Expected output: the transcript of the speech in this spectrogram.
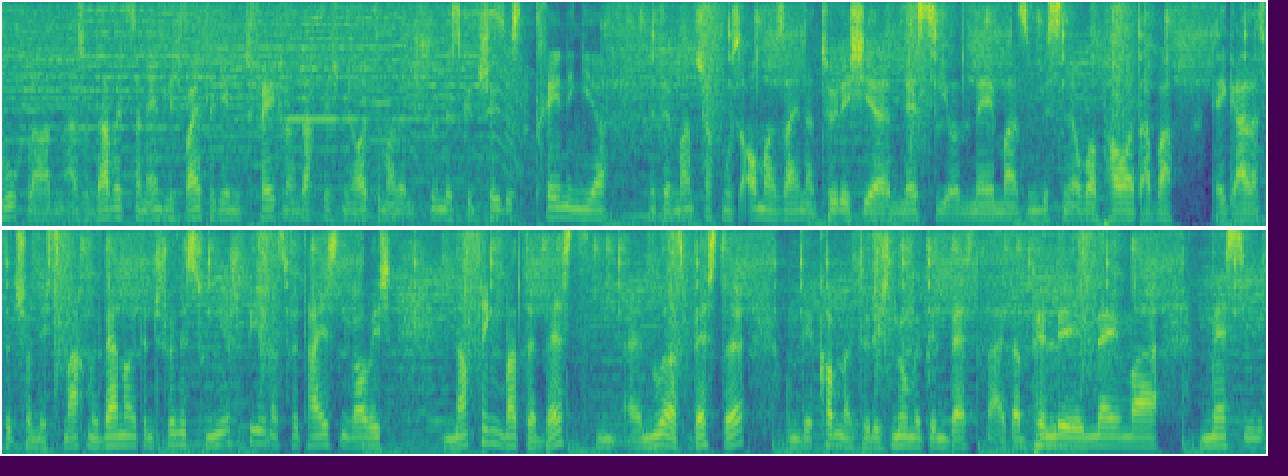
hochladen. Also da wird es dann endlich weitergehen mit Fatal. Und dachte ich mir heute mal, ein schönes, gechilltes Training hier mit der Mannschaft muss auch mal sein. Natürlich hier Messi und Neymar sind ein bisschen overpowered, aber egal, das wird schon nichts machen. Wir werden heute ein schönes Turnier spielen. Das wird heißen, glaube ich, Nothing but the best. Äh, nur das Beste. Und wir kommen natürlich nur mit den Besten, Alter. Pelé, Neymar, Messi.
